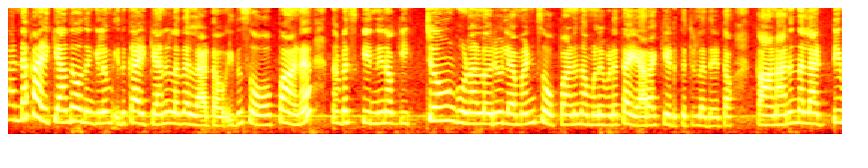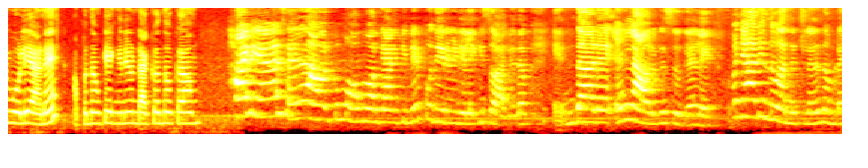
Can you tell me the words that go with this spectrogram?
കണ്ടാൽ കഴിക്കാൻ തോന്നെങ്കിലും ഇത് കഴിക്കാനുള്ളതല്ല കേട്ടോ ഇത് സോപ്പാണ്. നമ്മുടെ സ്കിന്നിനൊക്കെ ഏറ്റവും ഗുണമുള്ള ഒരു ലെമൺ സോപ്പാണ് നമ്മളിവിടെ തയ്യാറാക്കി എടുത്തിട്ടുള്ളത് കേട്ടോ. കാണാനും നല്ല അടിപൊളിയാണ്. അപ്പം നമുക്ക് എങ്ങനെ ഉണ്ടാക്കാൻ നോക്കാം. ഓർഗാനിക്കിന്റെ പുതിയൊരു വീഡിയോയിലേക്ക് സ്വാഗതം. എന്താണ്? എല്ലാവർക്കും സുഖം അല്ലേ അപ്പൊ ഞാൻ ഇന്ന് വന്നിട്ടുള്ളത് നമ്മുടെ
